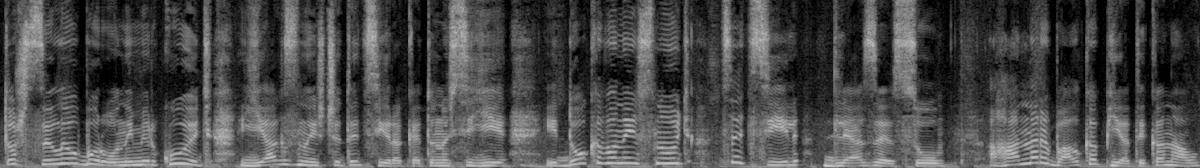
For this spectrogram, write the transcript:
Тож сили оборони міркують, як знищити ці ракетоносії. І доки вони існують, це ціль для ЗСУ. Ганна Рибалка, п'ятий канал.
